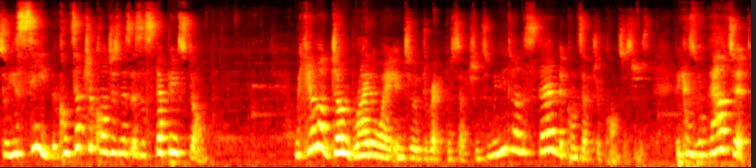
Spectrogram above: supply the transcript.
So you see, the conceptual consciousness is a stepping stone. We cannot jump right away into a direct perception, so we need to understand the conceptual consciousness. Because without it,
